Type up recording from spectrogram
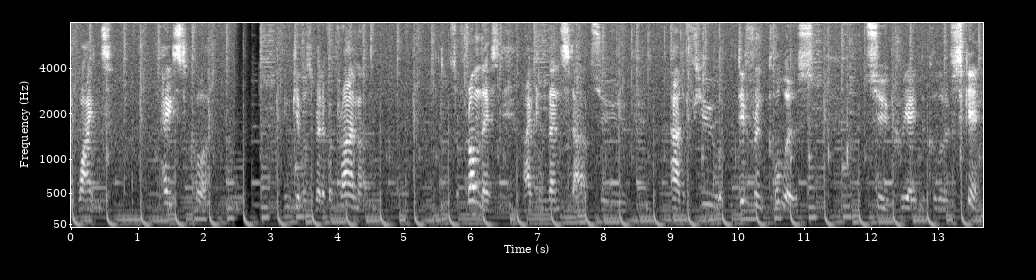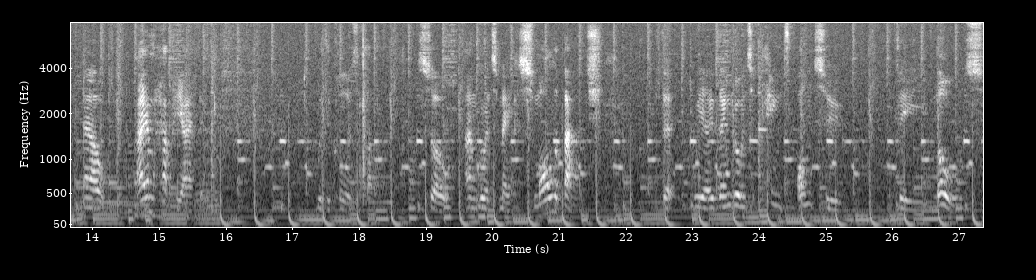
a white paste colour and give us a bit of a primer. So from this I can then start to add a few different colours to create the colour of skin. Now, I am happy, I think, with the colours of that. So, I'm going to make a smaller batch that we are then going to paint onto the moulds,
